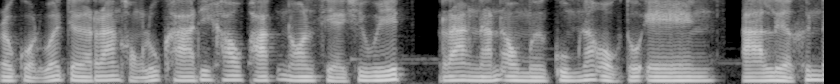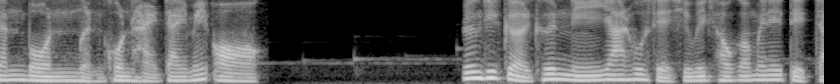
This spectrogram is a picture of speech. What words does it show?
ปรากฏว่าเจอร่างของลูกค้าที่เข้าพักนอนเสียชีวิต ร่างนั้นเอามือกุมหน้าอกตัวเอง ตาเหลือกขึ้นด้านบนเหมือนคนหายใจไม่ออก เรื่องที่เกิดขึ้นนี้ญาติผู้เสียชีวิตเขาก็ไม่ได้ติดใจ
